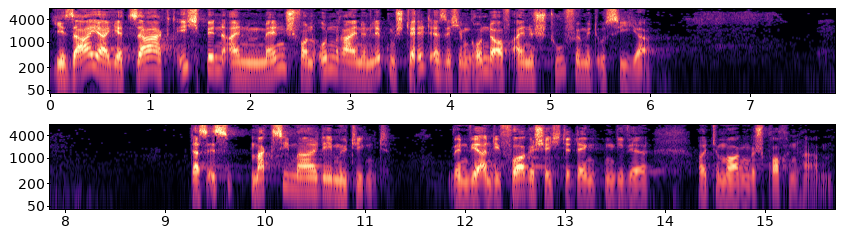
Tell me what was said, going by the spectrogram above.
Jesaja jetzt sagt, ich bin ein Mensch von unreinen Lippen, stellt er sich im Grunde auf eine Stufe mit Usia. Das ist maximal demütigend wenn wir an die Vorgeschichte denken, die wir heute Morgen besprochen haben.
